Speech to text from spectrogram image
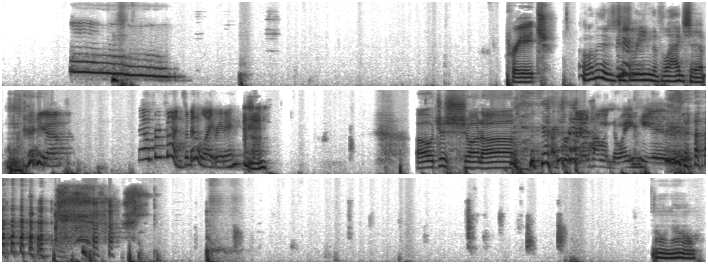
Preach. I love it. He's just reading the flagship. yeah. No, for fun. It's a bit of light reading. Mm-hmm. Oh, just shut up. I forget how annoying he is. Oh no.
